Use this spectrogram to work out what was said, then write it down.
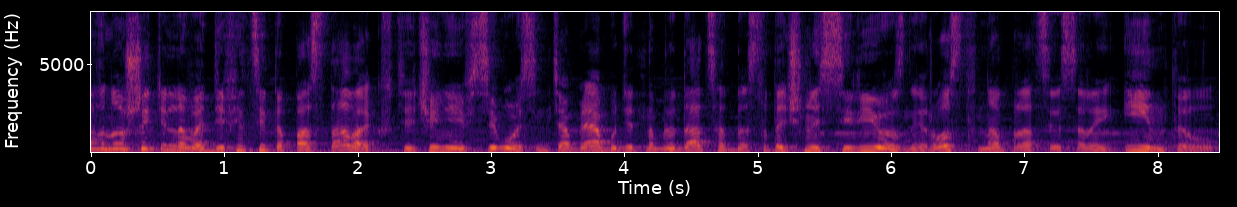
внушительного дефицита поставок в течение всего сентября будет наблюдаться достаточно серьезный рост на процессоры Intel,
